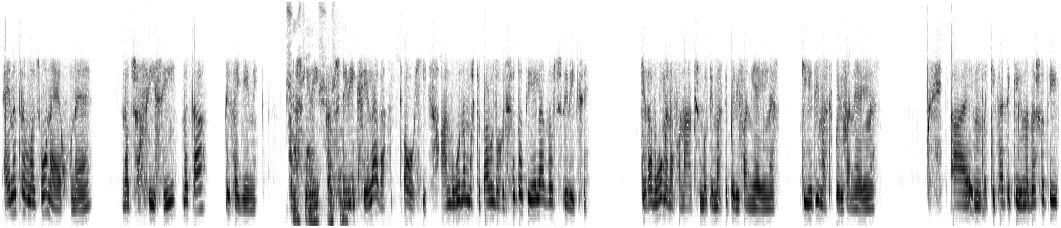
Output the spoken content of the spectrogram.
Ένα τραυματισμό να έχουν, να τους αφήσει, μετά τι θα γίνει. Σωστό, θα τους στηρίξει η Ελλάδα. Όχι. Αν βγουν όμως και πάρουν το χρυσό, τότε η Ελλάδα θα τους στηρίξει. Και θα βγούμε να φωνάξουμε ότι είμαστε περήφανοι Έλληνες. Και γιατί είμαστε περήφανοι Έλληνες. Και κάτι κλείνοντας, ότι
